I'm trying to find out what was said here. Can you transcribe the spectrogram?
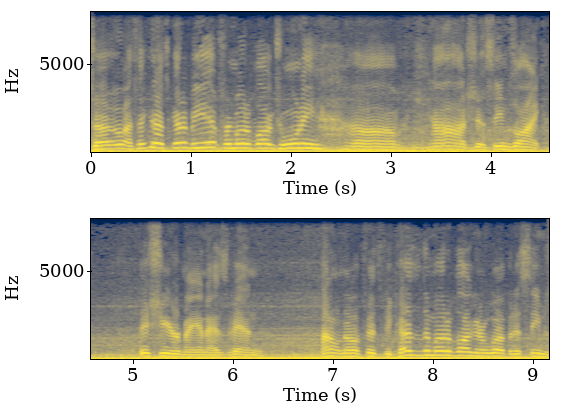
So I think that's going to be it for Motovlog 20. Um, gosh, it seems like this year, man, has been, I don't know if it's because of the motovlogging or what, but it seems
